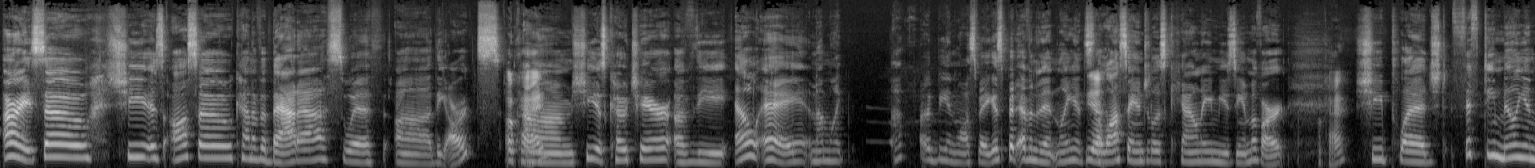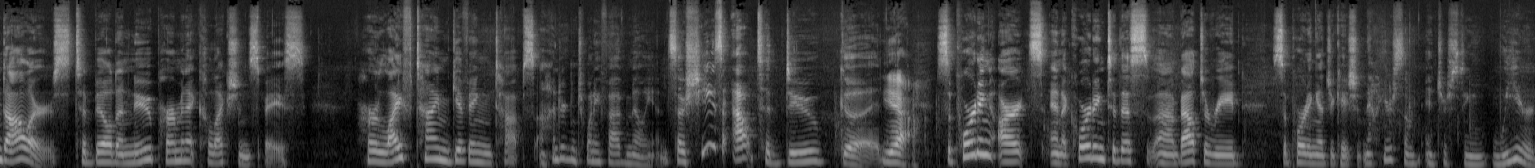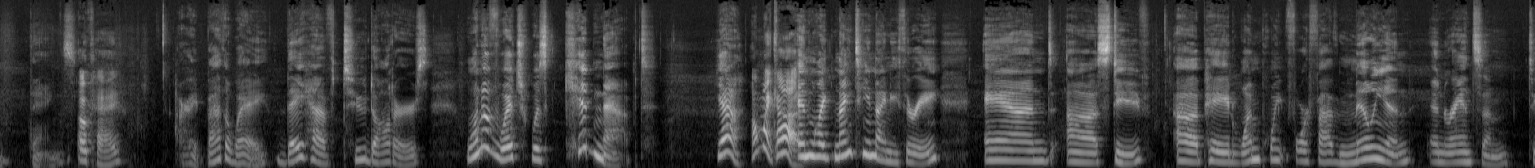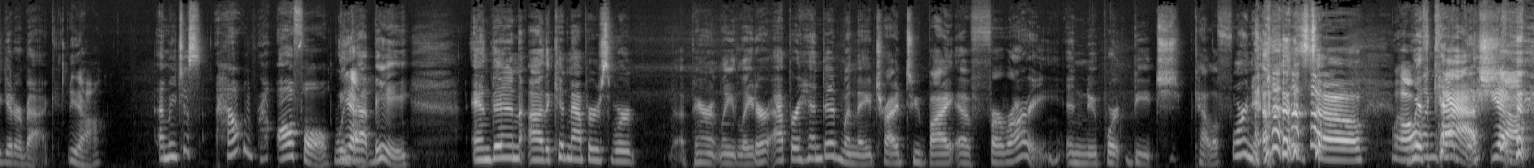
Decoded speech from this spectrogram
All right. So she is also kind of a badass with uh, the arts. Okay. Um, she is co chair of the LA, and I'm like, I thought I'd be in Las Vegas, but evidently it's Yeah. the Los Angeles County Museum of Art. Okay. She pledged $50 million to build a new permanent collection space. Her lifetime giving tops 125 million. So she's out to do good Yeah. supporting arts and according to this uh, about to read supporting education now here's some interesting weird things Okay. all right by the way they have two daughters one of which was kidnapped yeah Oh my god. in like 1993 and uh, steve uh, paid 1.45 million in ransom to get her back yeah. I mean, just how awful would Yeah. that be? And then uh, the kidnappers were apparently later apprehended when they tried to buy a Ferrari in Newport Beach, California. so Well, with I'm glad that- cash. yeah.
